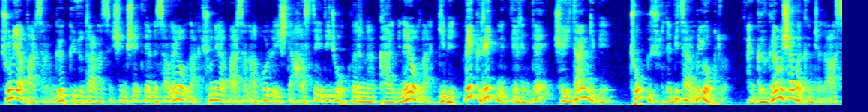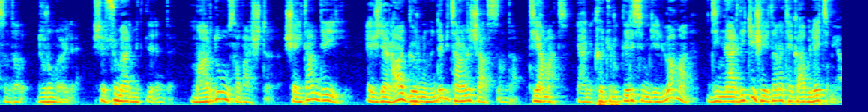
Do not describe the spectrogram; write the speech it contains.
Şunu yaparsan gökyüzü tanrısı şimşeklerini sana yollar. Şunu yaparsan Apollo işte hasta edici oklarını kalbine yollar gibi. Ve Grek mitlerinde şeytan gibi çok güçlü de bir tanrı yoktu. Gılgamış'a bakınca da aslında durum öyle. İşte Sümer mitlerinde. Marduk savaştı. Şeytan değil ejderha görünümünde bir tanrıça aslında. Tiamat. Yani kötülükleri simgeliyor ama dinlerdeki şeytana tekabül etmiyor.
